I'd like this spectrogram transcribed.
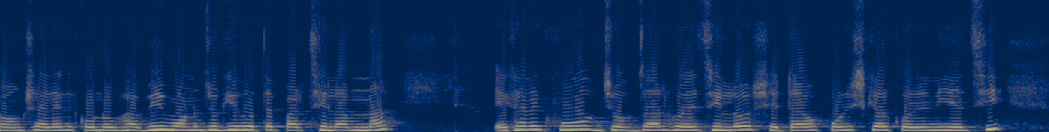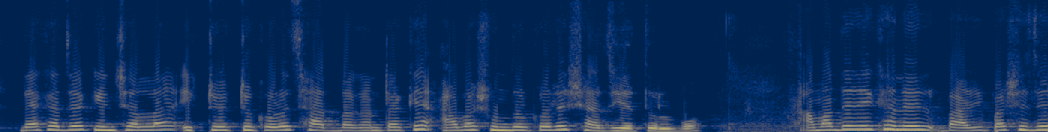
সংসারে কোনোভাবেই মনোযোগী হতে পারছিলাম না। এখানে খুব ঝোপঝাড় হয়েছিল, সেটাও পরিষ্কার করে নিয়েছি। দেখা যাক, ইনশাল্লাহ একটু একটু করে ছাদ বাগানটাকে আবার সুন্দর করে সাজিয়ে তুলব। আমাদের এখানের বাড়ির পাশে যে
